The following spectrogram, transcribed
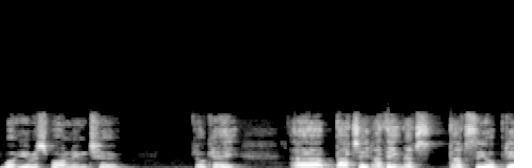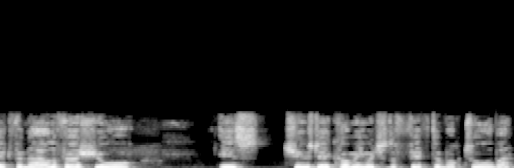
what you're responding to. Okay, uh, that's it. I think that's that's the update for now. The first show is Tuesday coming, which is the fifth of October,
